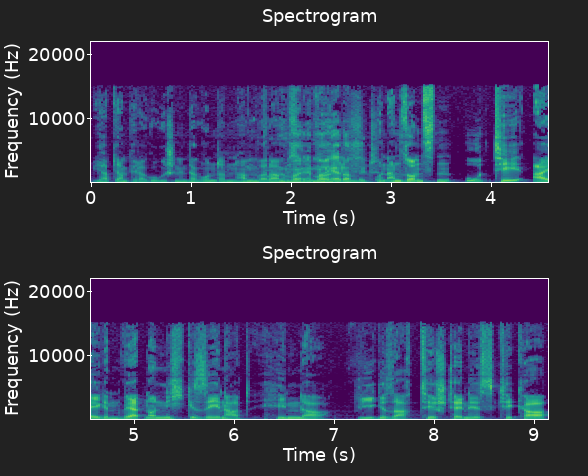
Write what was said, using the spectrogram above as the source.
ihr habt ja einen pädagogischen Hintergrund, dann haben wir da ein Immer- bisschen immer Erfolg. her damit. Und ansonsten OT Eigen, wer es noch nicht gesehen hat, Hinder, wie gesagt, Tischtennis, Kicker,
